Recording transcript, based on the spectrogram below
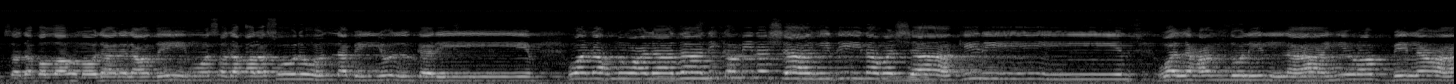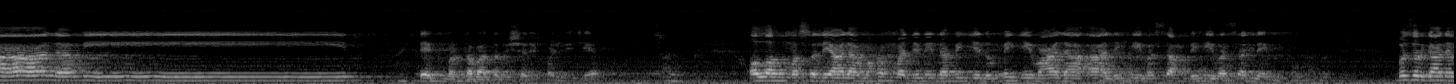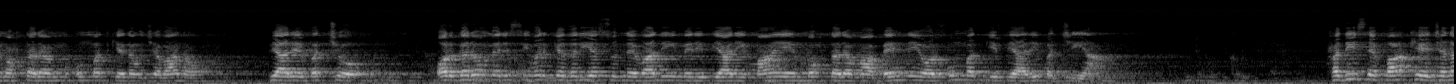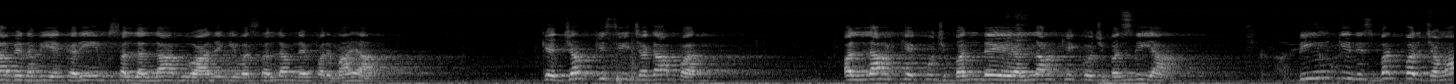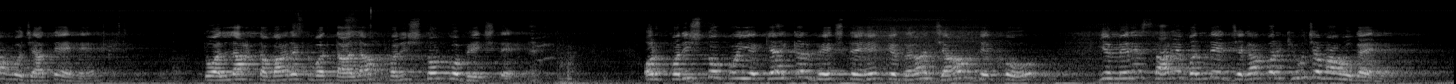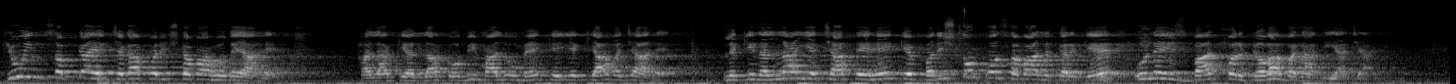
صدق الله مولانا العظيم وصدق رسوله النبي الكريم. ونحن على ذلك من الشاهدين والشاكرين. والحمد لله رب العالمين. ایک مرتبہ در شریف پڑھ لیجیے. اللہم صلی علی محمد نبی الامی وعلا آلہ وصحبہ وسلم. بزرگان محترم، امت کے نوجوانوں، پیارے بچوں اور گھروں میں ریسیور کے ذریعے سننے والی میری پیاری مائیں، محترمہ بہنیں اور امت کی پیاری بچیاں۔ حدیث پاک جناب نبی کریم صلی اللہ علیہ وسلم نے فرمایا کہ جب کسی جگہ پر اللہ کے کچھ بندے، اللہ کی کچھ بندیاں دین کی نسبت پر جمع ہو جاتے ہیں، تو اللہ تبارک و تعالی فرشتوں کو بھیجتے ہیں۔ اور فرشتوں کو یہ کہہ کر بھیجتے ہیں کہ ذرا جاؤ، دیکھو، یہ میرے سارے بندے ایک جگہ پر کیوں جمع ہو گئے ہیں؟ کیوں ان سب کا ایک جگہ پر اجتماع ہو گیا ہے؟ حالانکہ اللہ کو بھی معلوم ہے کہ یہ کیا وجہ ہے۔ لیکن اللہ یہ چاہتے ہیں کہ فرشتوں کو سوال کر کے انہیں اس بات پر گواہ بنا دیا جائے۔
